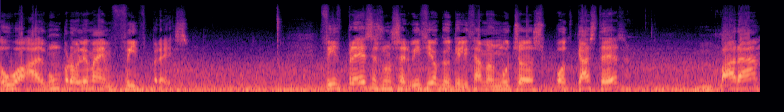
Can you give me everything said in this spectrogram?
hubo algún problema en FeedPress. FeedPress es un servicio que utilizamos muchos podcasters para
